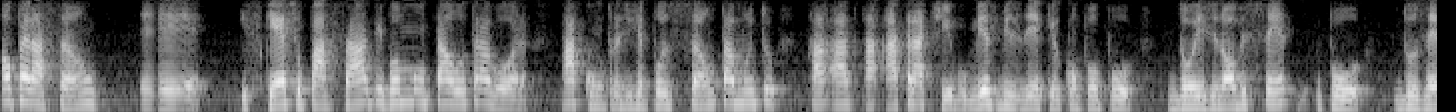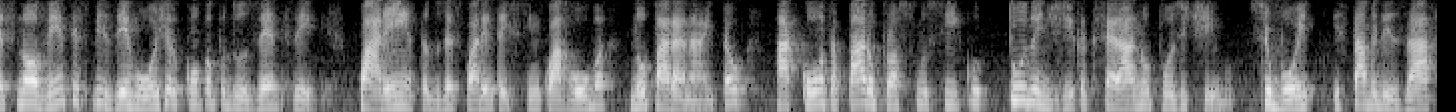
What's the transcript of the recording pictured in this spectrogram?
a operação é, esquece o passado e vamos montar outra agora. A compra de reposição está muito atrativo. O mesmo bezerro que ele comprou por 2,900, por 290, esse bezerro hoje ele compra por 240, 245 arroba no Paraná. Então, a conta para o próximo ciclo, tudo indica que será no positivo. Se o boi estabilizar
